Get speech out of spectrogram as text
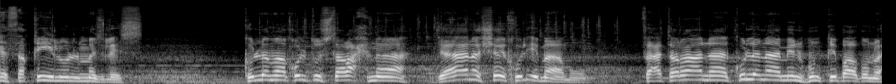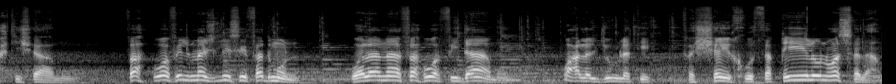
ثقيل المجلس. كلما قلت استرحنا جاءنا الشيخ الإمام فاعترانا كلنا منه انقباض واحتشام. فهو في المجلس فدم ولنا فهو فدام وعلى الجملة فالشيخ ثقيل والسلام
